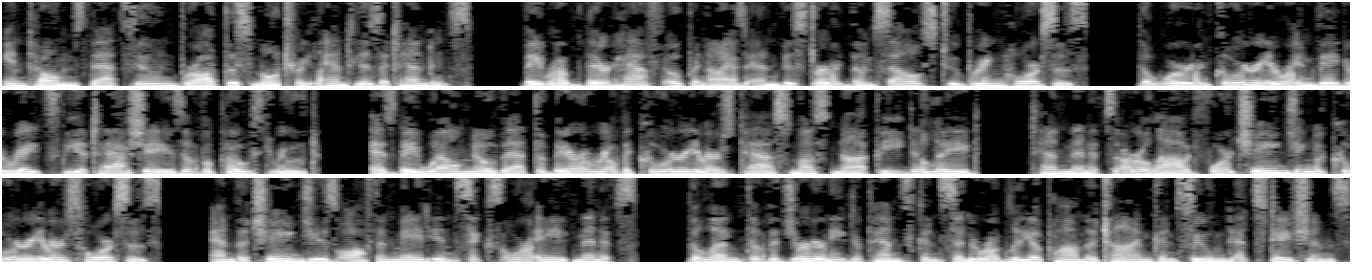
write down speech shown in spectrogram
in tones that soon brought the Smotril and his attendants. They rubbed their half-open eyes and bestirred themselves to bring horses. The word courier invigorates the attaches of a post route, as they well know that the bearer of a courier's pass must not be delayed. Ten minutes are allowed for changing a courier's horses, and the change is often made in six or eight minutes. The length of a journey depends considerably upon the time consumed at stations.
